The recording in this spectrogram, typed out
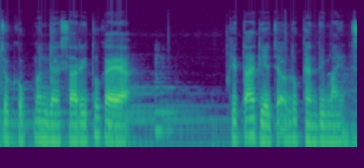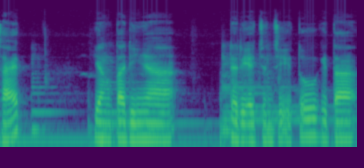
cukup mendasar itu kayak kita diajak untuk ganti mindset yang tadinya dari agensi itu kita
